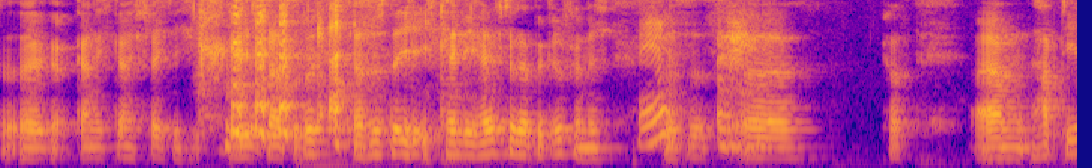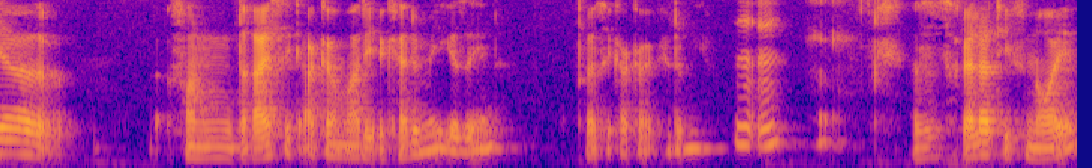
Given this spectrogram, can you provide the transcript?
Äh, gar nicht, gar nicht schlecht. Ich lese gerade zurück. Das ist, ich, ich kenne die Hälfte der Begriffe nicht. Ja. Das ist äh, krass. Ähm, habt ihr von 30 Acker mal die Academy gesehen? 30 Acker Academy? Mhm. Das ist relativ neu.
